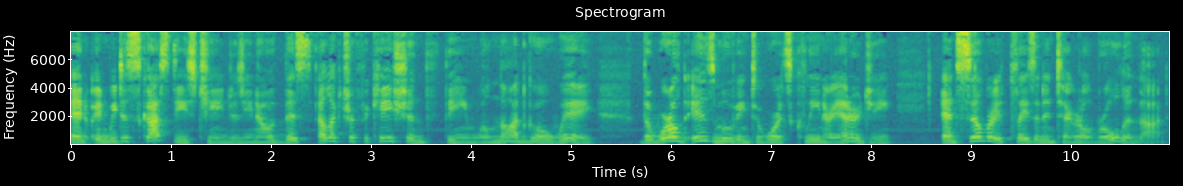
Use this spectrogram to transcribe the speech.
and and we discussed these changes you know this electrification theme will not go away the world is moving towards cleaner energy and silver it plays an integral role in that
